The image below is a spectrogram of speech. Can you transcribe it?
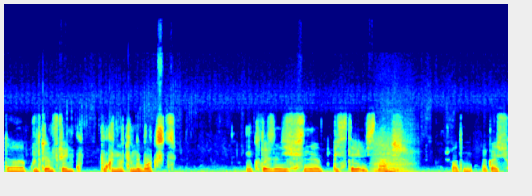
Так, відкриємо скриньку, поки ніхто не бачиться. Ну, Хто ж надіюсь не підстрілюсь наш. Що там якась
